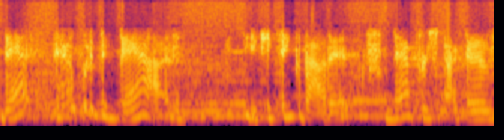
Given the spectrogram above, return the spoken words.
that that would have been bad if you think about it from that perspective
